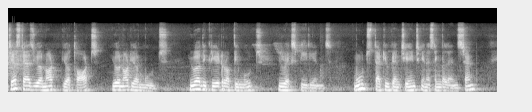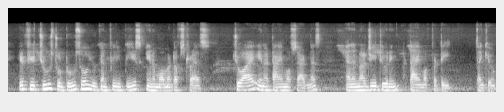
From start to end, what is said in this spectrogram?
Just as you are not your thoughts, you are not your moods. You are the creator of the moods you experience, moods that you can change in a single instant. If you choose to do so, you can feel peace in a moment of stress, joy in a time of sadness, and energy during a time of fatigue. Thank you.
